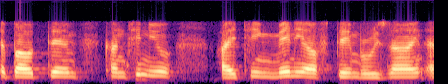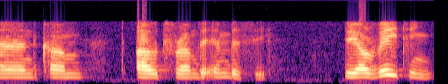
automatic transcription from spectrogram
about them continue, I think many of them resign and come out from the embassy. They are waiting.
